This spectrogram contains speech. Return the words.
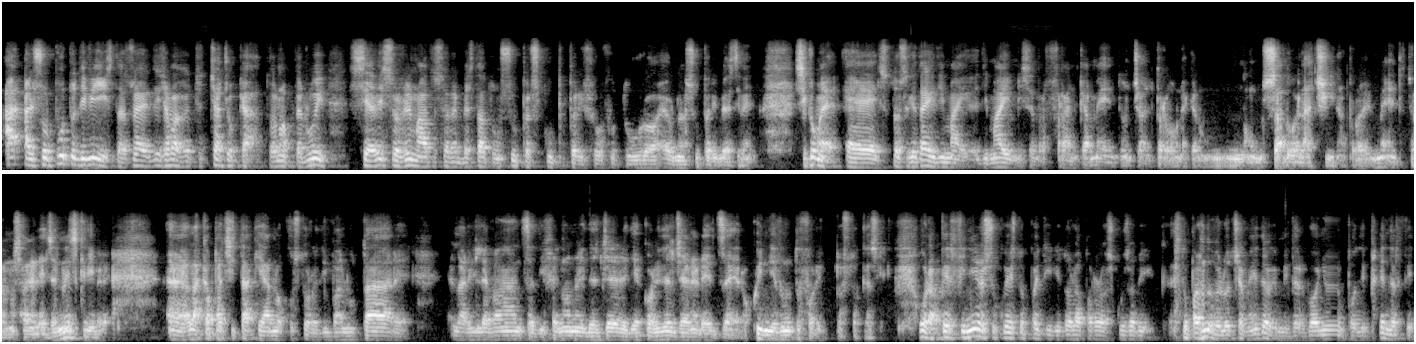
al suo punto di vista, cioè, diciamo, ci ha giocato, no? per lui se avessero firmato sarebbe stato un super scoop per il suo futuro e un super investimento. Siccome è il sottosegretario di Mai, di Mai mi sembra francamente un cialtrone che non, non, sa dove è la Cina probabilmente, cioè non sa né leggere né scrivere, eh, la capacità che hanno costoro di valutare la rilevanza di fenomeni del genere, di accordi del genere è zero, quindi è venuto fuori tutto questo casino. Ora, per finire su questo, poi ti do la parola, scusami, sto parlando velocemente perché mi vergogno un po' di prenderti.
